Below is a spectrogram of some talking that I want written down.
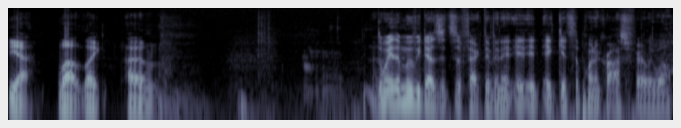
yeah. Well, like um The way the movie does, it's effective and it it, it, it gets the point across fairly well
